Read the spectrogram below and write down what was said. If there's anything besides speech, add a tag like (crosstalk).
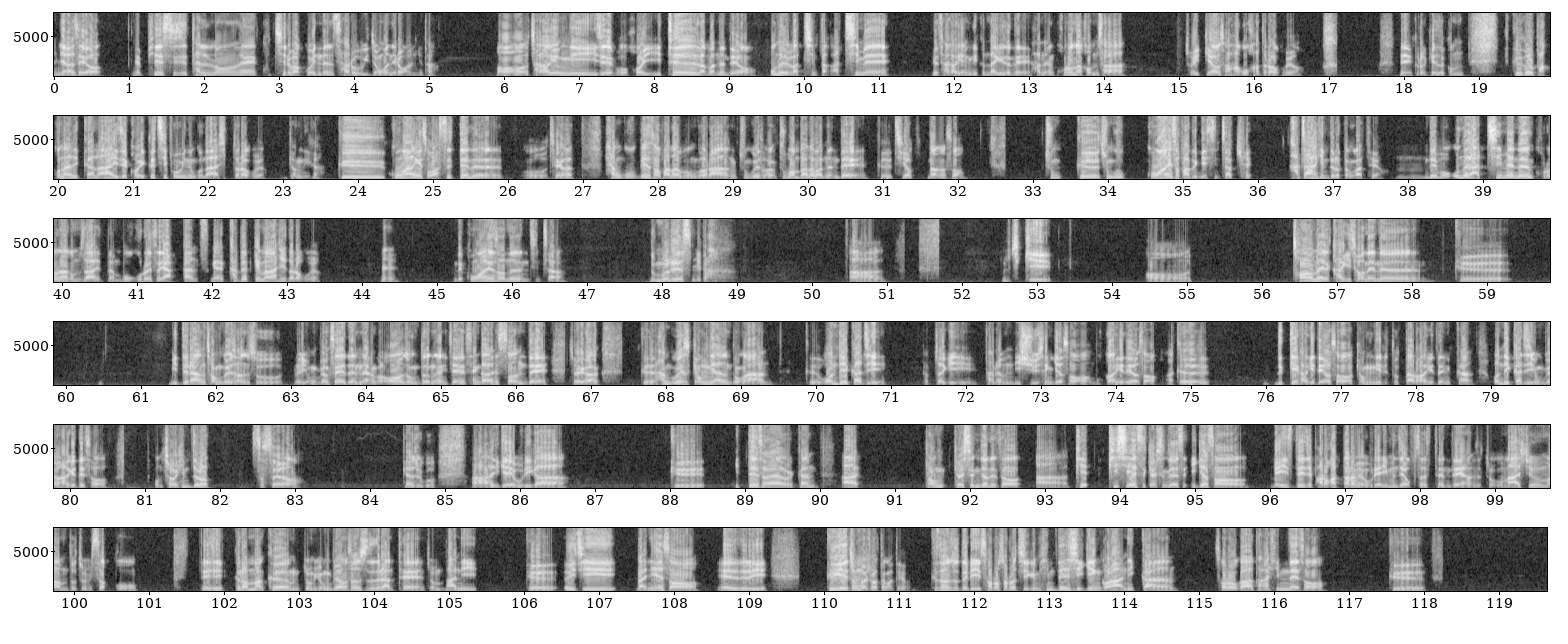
안녕하세요. 네, PSG 탈론의 코치를 맡고 있는 사루 이정원이라고 합니다. 어, 자가격리 이제 뭐 거의 이틀 남았는데요. 오늘 마침 딱 아침에 그 자가격리 끝나기 전에 하는 코로나 검사 저희 깨워서 하고 가더라고요. (laughs) 네, 그렇게 해서 껌, 그걸 받고 나니까 아, 이제 거의 끝이 보이는구나 싶더라고요. 격리가. 그 공항에서 왔을 때는 어, 제가 한국에서 받아본 거랑 중국에서 두 번 받아봤는데 그 지역 나눠서 중 그 중국 공항에서 받은 게 진짜 최 가장 힘들었던 것 같아요. 음, 근데 뭐 오늘 아침에는 코로나 검사 일단 목으로 해서 약간 그냥 가볍게만 하시더라고요. 네. 근데 공항에서는 진짜 눈물 흘렸습니다. (laughs) 아 솔직히 어 처음에 가기 전에는 그 미드랑 정글 선수를 용병 써야 된다는 걸 어느 정도는 이제 생각을 했었는데 저희가 그 한국에서 격리하는 동안 그 원딜까지 갑자기 다른 이슈 생겨서 못 가게 되어서 아 그 늦게 가게 되어서 격리를 또 따로 하게 되니까 원딜까지 용병하게 돼서 엄청 힘들었었어요. 그래가지고 아 이게 우리가 그 이때서야 그러니까 아 경, 결승전에서 아 P, PCS 결승전에서 이겨서 메인 스테이지 바로 갔다라면 우리가 이 문제가 없었을 텐데 하면서 조금 아쉬운 마음도 좀 있었고 대신 그런 만큼 좀 용병 선수들한테 좀 많이 그 의지 많이 해서 얘들이 그게 정말 좋았던 것 같아요. 그 선수들이 서로 서로 지금 힘든 시기인 걸 아니까 서로가 다 힘내서 그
